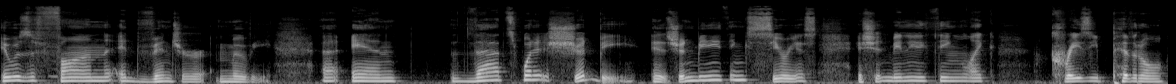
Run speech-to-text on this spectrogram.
It was a fun adventure movie. Uh, and that's what it should be. It shouldn't be anything serious. It shouldn't be anything like crazy pivotal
